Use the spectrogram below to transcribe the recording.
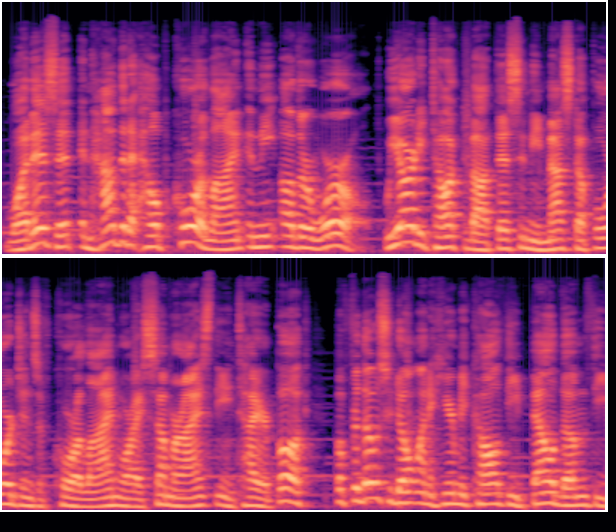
What is it, and how did it help Coraline in the other world? We already talked about this in the messed up origins of Coraline, where I summarized the entire book, but for those who don't want to hear me call the Beldam the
